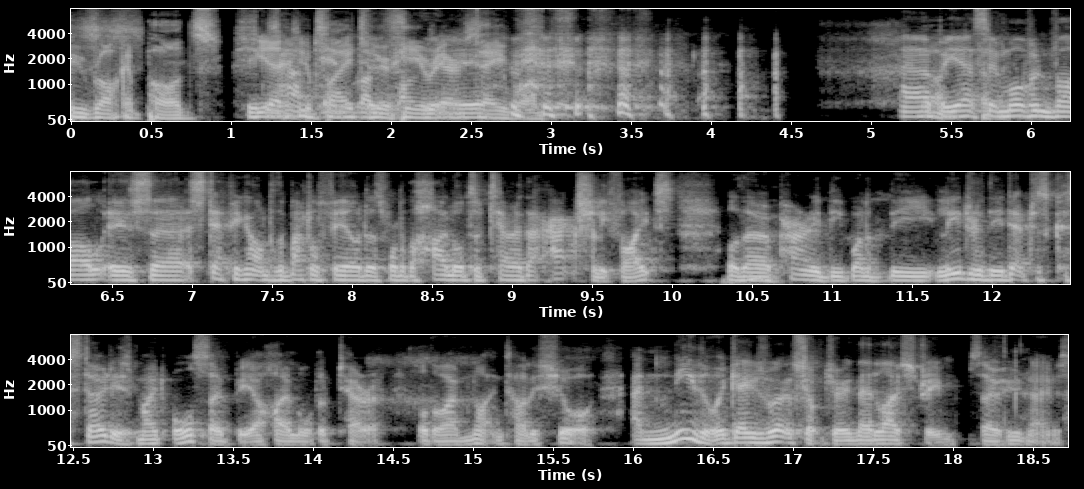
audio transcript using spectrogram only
has- two rocket pods. She's Yeah, gonna have goodbye 10 to your rockets on the hero, area. day Uh, Oh, but yeah, so God. Morvenn Vahl is uh, stepping out onto the battlefield as one of the High Lords of Terra that actually fights. Although Hmm. apparently the, one of the leader of the Adeptus Custodes might also be a High Lord of Terra, although I'm not entirely sure. And neither were Games Workshop during their live stream, so who knows?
